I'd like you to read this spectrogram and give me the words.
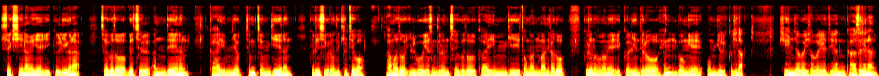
섹시남에게 이끌리거나 적어도 며칠 안 되는 가입력 정점기에는 그런 식으로 느낄 테고 아마도 일부 여성들은 적어도 가임기 동안만이라도 그런 호감에 이끌린 대로 행동에 옮길 것이다. 피임약의 효과에 대한 가설에는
